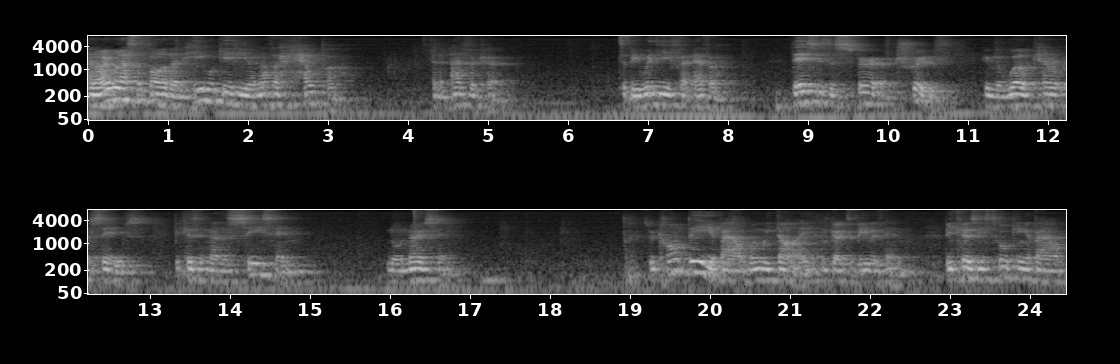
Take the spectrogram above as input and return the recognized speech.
And I will ask the Father, and he will give you another helper, an advocate, to be with you forever. This is the Spirit of truth, whom the world cannot receive, because it neither sees him nor knows him. So it can't be about when we die and go to be with him, because he's talking about,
